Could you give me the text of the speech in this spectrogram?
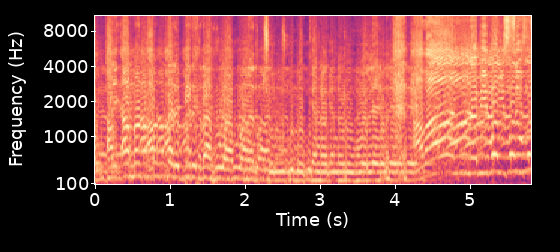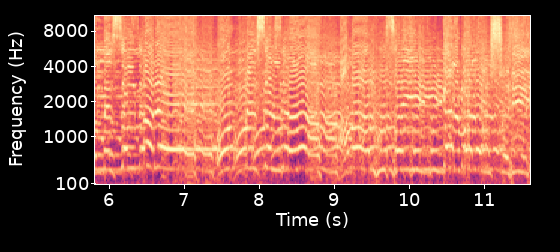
আপনি আমার, আপনার বিখরা হুয়া, আপনার চুলগুলো কেন একটু বলেন? আমার নবী বলছে উম্মে সালমা রে উম্মে সালমা আমার হুসাইন কারবালায় শহীদ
